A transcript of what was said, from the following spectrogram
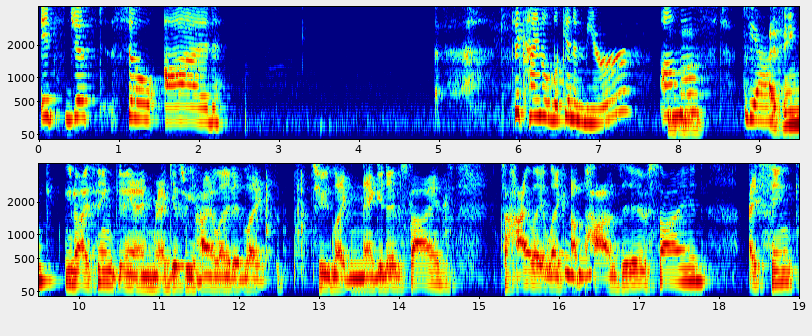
it's just so odd uh, to kind of look in a mirror almost. Mm-hmm. Yeah. I think you know. I think I guess we highlighted like two like negative sides to highlight like a mm-hmm. positive side. I think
